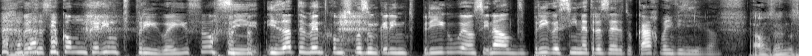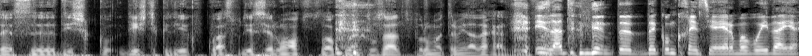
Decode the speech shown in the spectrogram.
Mas assim como um carimbo de perigo, é isso? Sim, exatamente como se fosse um carimbo de perigo, é um sinal de perigo assim na traseira do carro, bem visível. Há uns anos esse disco, dístico, digo, quase podia ser um autocolante usado por uma determinada rádio. Exatamente, da, da concorrência, era uma boa ideia.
